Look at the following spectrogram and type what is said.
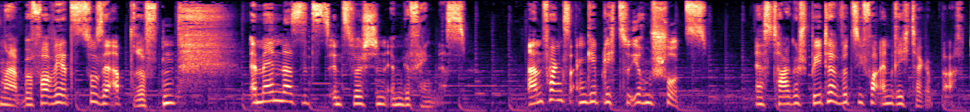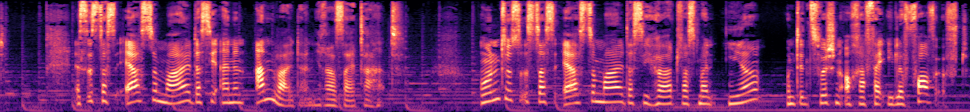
Na, bevor wir jetzt zu sehr abdriften, Amanda sitzt inzwischen im Gefängnis. Anfangs angeblich zu ihrem Schutz. Erst Tage später wird sie vor einen Richter gebracht. Es ist das erste Mal, dass sie einen Anwalt an ihrer Seite hat. Und es ist das erste Mal, dass sie hört, was man ihr und inzwischen auch Raffaele vorwirft.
